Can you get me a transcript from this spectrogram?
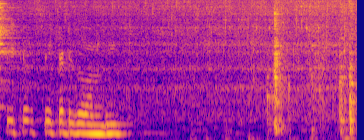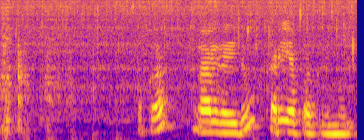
చీకటి చీకటిగా ఉంది. ఒక నాలుగైదు కరివేపాకు మరి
